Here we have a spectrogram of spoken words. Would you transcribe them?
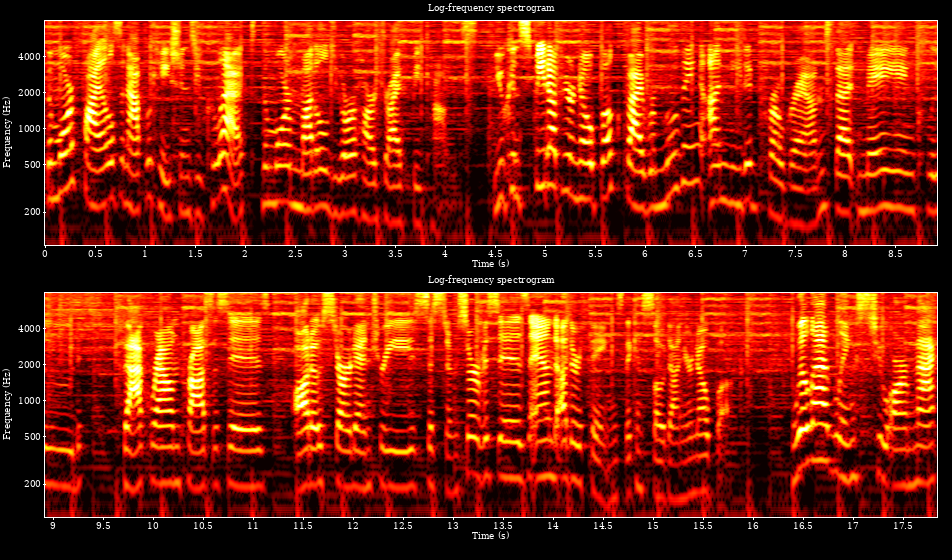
The more files and applications you collect, the more muddled your hard drive becomes. You can speed up your notebook by removing unneeded programs that may include background processes, auto start entries, system services, and other things that can slow down your notebook. We'll add links to our Mac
